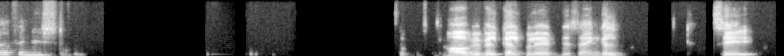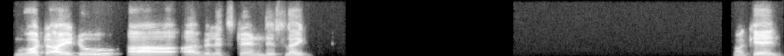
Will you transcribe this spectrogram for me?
So finished. How we will calculate this angle? See, what I do, uh, I will extend this like. Okay,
